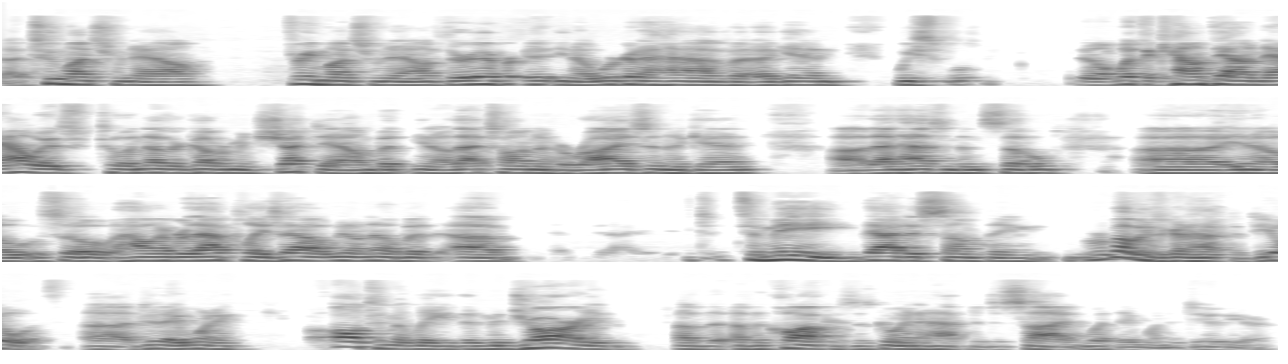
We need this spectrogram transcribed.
uh, two months from now, three months from now. If they're ever, you know, we're going to have uh, again. We you know what the countdown now is to another government shutdown, but you know that's on the horizon again. Uh, that hasn't been settled. Uh, you know, so however that plays out, we don't know. But uh, t- to me, that is something Republicans are going to have to deal with. Do they want to? Ultimately, the majority of the of the caucus is going to have to decide what they want to do here.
